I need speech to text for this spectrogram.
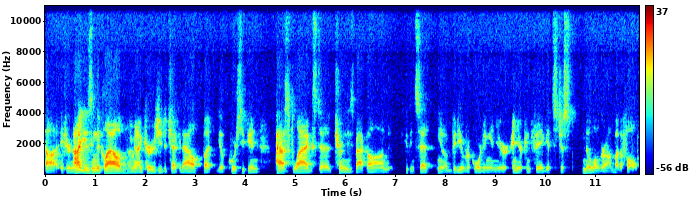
Uh, if you're not using the cloud, I mean, I encourage you to check it out. But you of course, you can pass flags to turn these back on. You can set, you know, video recording in your in your config. It's just no longer on by default.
